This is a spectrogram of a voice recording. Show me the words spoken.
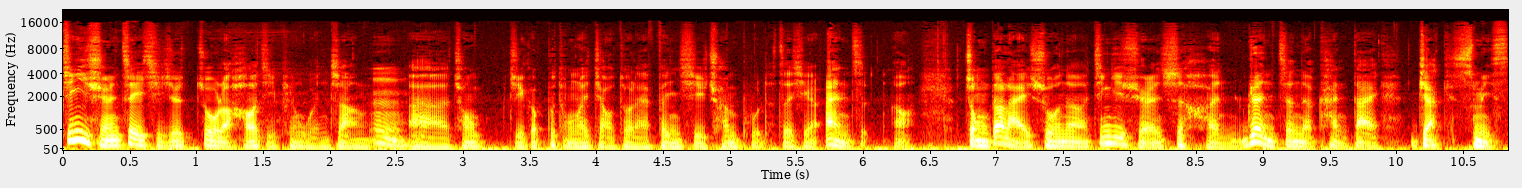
经济学人这一期就做了好几篇文章，嗯，呃，从几个不同的角度来分析川普的这些案子啊。总的来说呢，经济学人是很认真的看待 Jack Smith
